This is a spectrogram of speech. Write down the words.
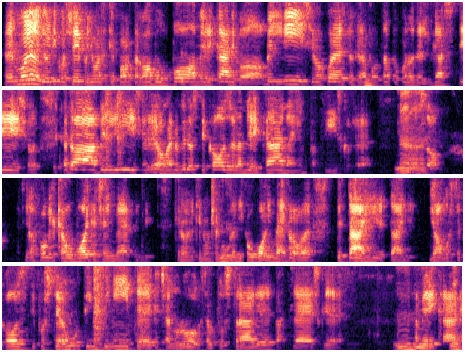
Eh, Moreno glielo dico sempre, ogni volta che porta roba un po' americanico, oh, bellissimo questo che ha portato quello del gas station. Detto, ah, bellissimo. Io quando vedo queste cose all'americana, io impazzisco. Cioè, eh. Non so, tira fuori il cowboy che c'è in me, quindi, che, non, che non c'è nulla di cowboy in me, però eh, dettagli, dettagli io amo queste cose, tipo ste route infinite che hanno loro, queste autostrade pazzesche, mm-hmm. americane.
